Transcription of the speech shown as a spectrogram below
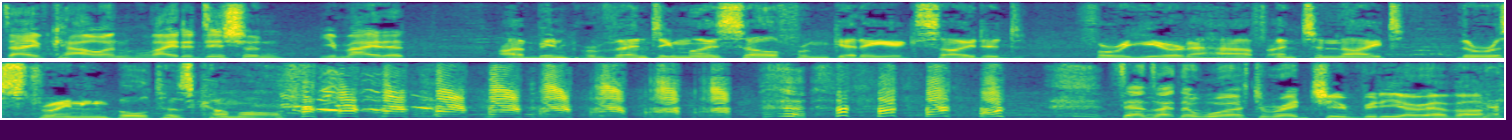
Dave Callan, late edition. You made it. I've been preventing myself from getting excited for a year and a half, and tonight the restraining bolt has come off. Sounds like the worst Red Tube video ever.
